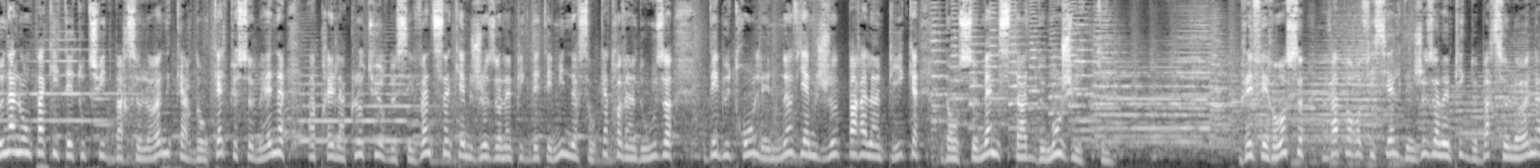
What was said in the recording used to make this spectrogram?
Nous n'allons pas quitter tout de suite Barcelone car dans quelques semaines, après la clôture de ces 25e Jeux olympiques d'été 1992, débuteront les 9e Jeux paralympiques dans ce même stade de Montjuic. Référence, rapport officiel des Jeux olympiques de Barcelone,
